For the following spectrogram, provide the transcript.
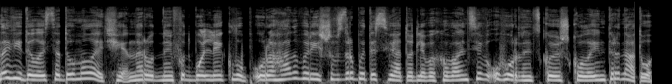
Навідалися до малечі. Народний футбольний клуб Ураган вирішив зробити свято для вихованців Угорницької школи інтернату.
